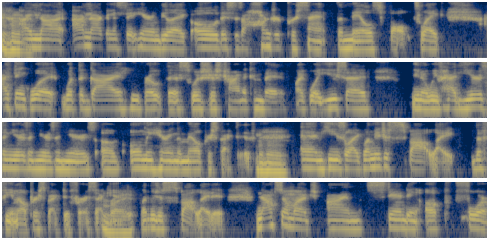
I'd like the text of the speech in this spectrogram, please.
mm-hmm. i'm not i'm not going to sit here and be like oh this is a hundred percent the male's fault like i think what what the guy who wrote this was just trying to convey like what you said you know, we've had years and years and years and years of only hearing the male perspective. Mm-hmm. And he's like, let me just spotlight the female perspective for a second. Right. Let me just spotlight it. Not so much I'm standing up for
